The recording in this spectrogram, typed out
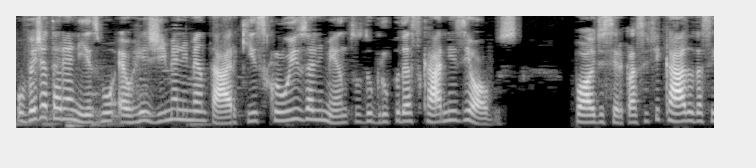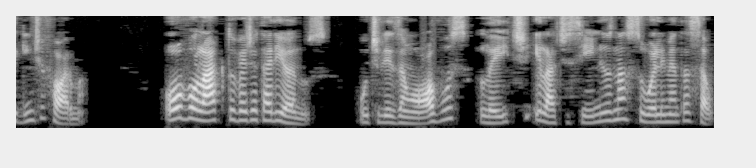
O vegetarianismo é o regime alimentar que exclui os alimentos do grupo das carnes e ovos. Pode ser classificado da seguinte forma: ovo-lacto-vegetarianos utilizam ovos, leite e laticínios na sua alimentação.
